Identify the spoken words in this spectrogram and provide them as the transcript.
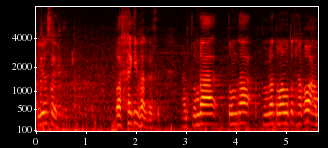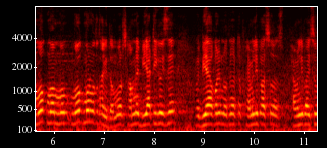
ঠিক আছে। কথা কি ভালতেছে তোমরা তোমরা তোমরা তোমার মতো থাকো মোক মোক মোর মতো থাকি দাও। মোর সামনে বিয়া ঠিক হয়েছে মই বিয়া করি নতুন একটা ফ্যামিলি পাইছো ফ্যামিলি পাইছো।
